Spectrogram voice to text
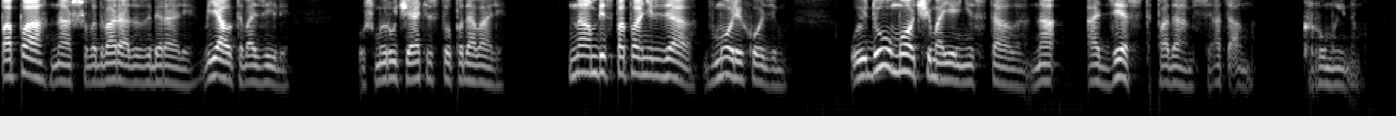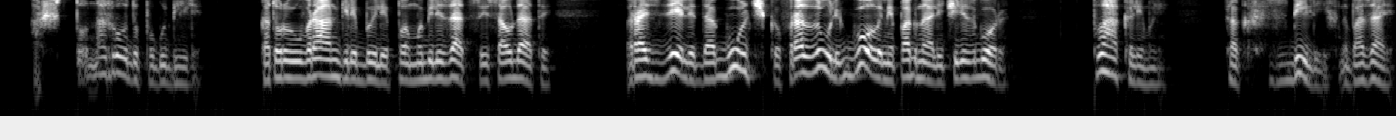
Папа нашего два раза забирали, в Ялты возили — Уж мы ручательство подавали. Нам без папа нельзя, в море ходим. Уйду, мочи моей не стало, на Одест подамся, а там к румынам. А что народу погубили, которые у Врангеля были по мобилизации солдаты, раздели до гульчиков, разули, голыми погнали через горы. Плакали мы, как сбили их на базаре.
